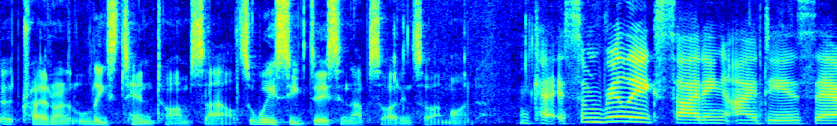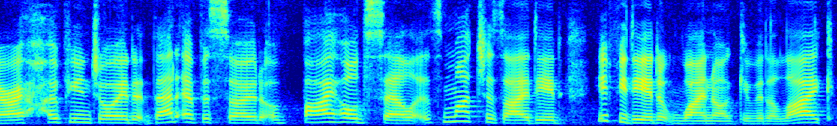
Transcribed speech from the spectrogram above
Uh, trade on at least 10 times sales. So we see decent upside in SiteMinder. Okay, some really exciting ideas there. I hope you enjoyed that episode of Buy, Hold, Sell as much as I did. If you did, why not give it a like?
